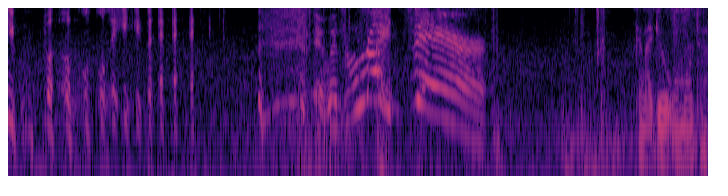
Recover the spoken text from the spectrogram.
You believe it? It was right there! Can I do it one more time?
